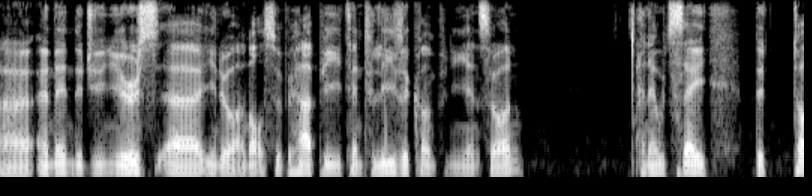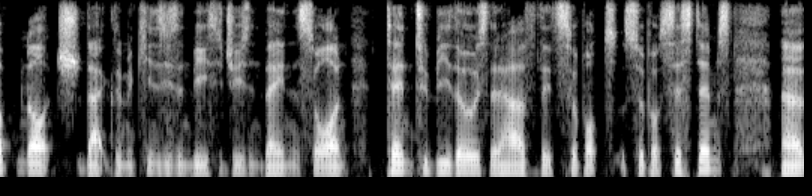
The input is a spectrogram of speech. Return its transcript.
Uh, and then the juniors, uh, you know, are not super happy, tend to leave the company and so on. And I would say the top notch, like the McKinseys and BCGs and Bain and so on, tend to be those that have the support support systems. Uh,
